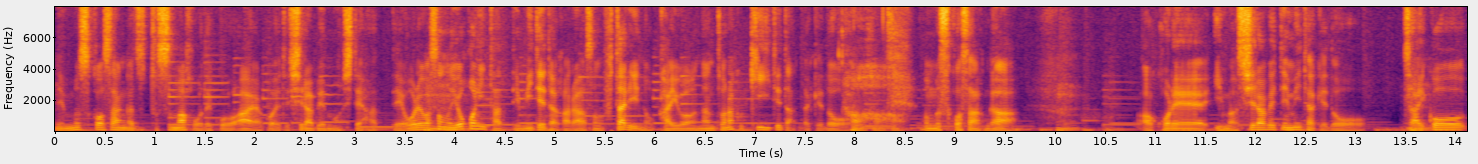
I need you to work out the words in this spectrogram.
で、息子さんがずっとスマホでこう、ああやこうやって調べもしてはって、俺はその横に立って見てたから、その2人の会話をなんとなく聞いてたんだけど、息子さんが、あこれ今調べてみたけど、在庫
